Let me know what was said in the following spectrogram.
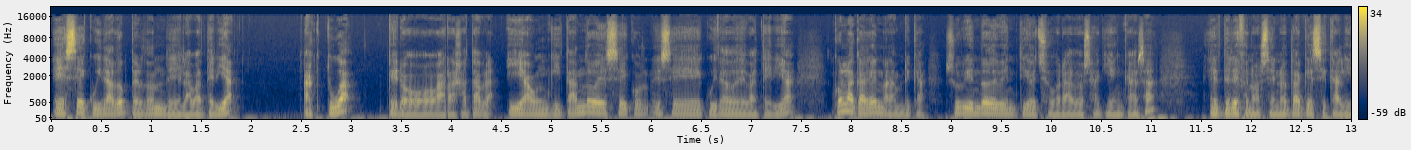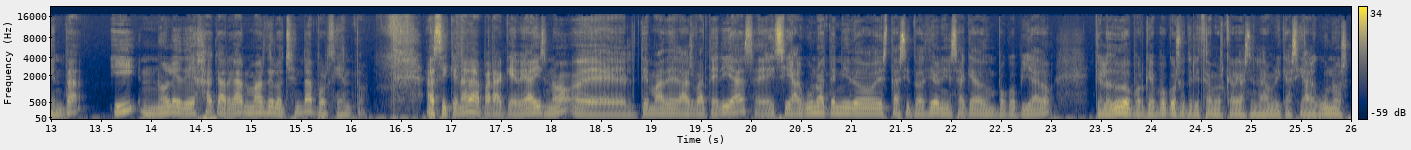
ese cuidado, perdón, de la batería actúa pero a rajatabla. Y aún quitando ese, ese cuidado de batería, con la carga inalámbrica subiendo de 28 grados aquí en casa, el teléfono se nota que se calienta y no le deja cargar más del 80%. Así que nada, para que veáis ¿no? Eh, el tema de las baterías, eh, si alguno ha tenido esta situación y se ha quedado un poco pillado, que lo dudo porque pocos utilizamos cargas inalámbricas y algunos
